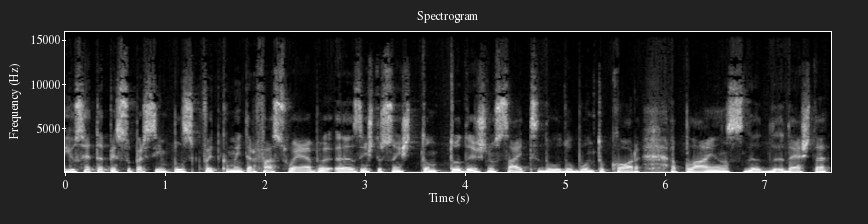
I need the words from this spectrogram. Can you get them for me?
E o setup é super simples, feito com uma interface web. As instruções estão todas no site do, do Ubuntu Core Appliance de, de, desta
